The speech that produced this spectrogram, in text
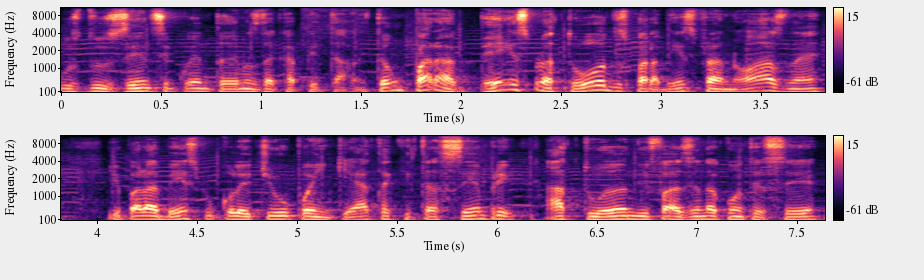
os 250 anos da capital. Então, parabéns para todos, parabéns para nós, né? E parabéns para o coletivo Põe Inquieta que está sempre atuando e fazendo acontecer,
